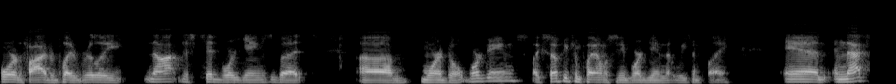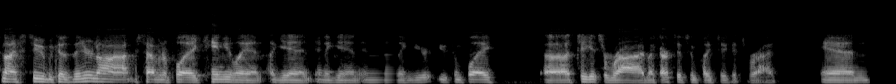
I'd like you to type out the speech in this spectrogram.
four and five to play really not just kid board games, but um, more adult board games. Like Sophie can play almost any board game that we can play and and that's nice too because then you're not just having to play Candyland again and again and then you you can play uh, Ticket to Ride like our kids can play Ticket to Ride. And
